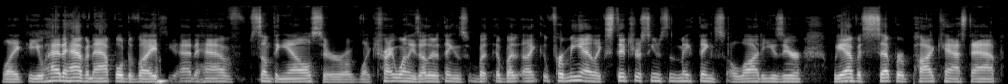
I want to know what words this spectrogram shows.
Like you had to have an Apple device, you had to have something else, or like try one of these other things. But but like for me, I like Stitcher seems to make things a lot easier. We have a separate podcast app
